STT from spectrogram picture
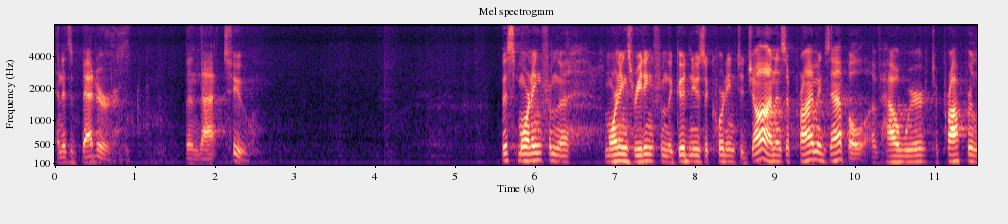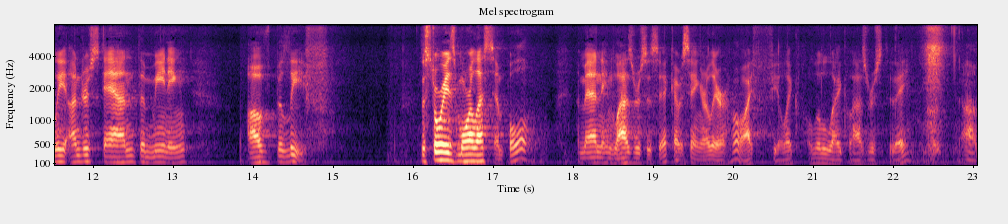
And it's better than that, too. This morning from the morning's reading from the Good News according to John is a prime example of how we're to properly understand the meaning of belief. The story is more or less simple. A man named Lazarus is sick. I was saying earlier, oh, I feel like a little like Lazarus today. Um,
